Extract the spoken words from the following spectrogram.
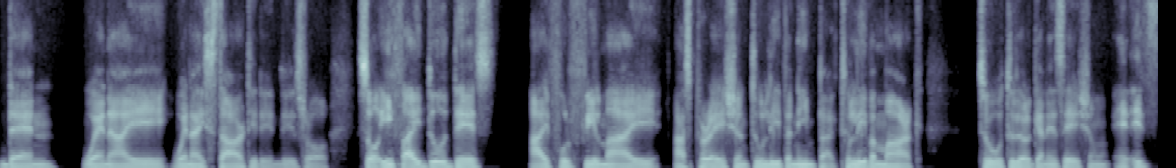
than when I when I started in this role. So if I do this I fulfill my aspiration to leave an impact, to leave a mark to to the organization. It's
